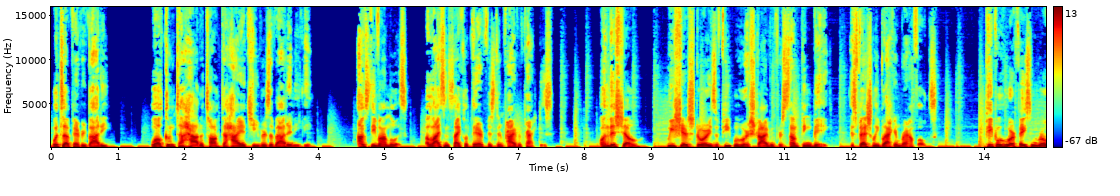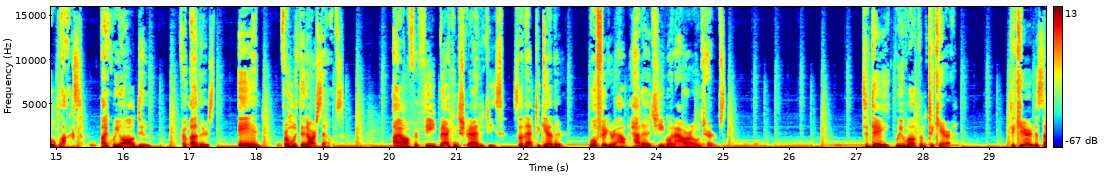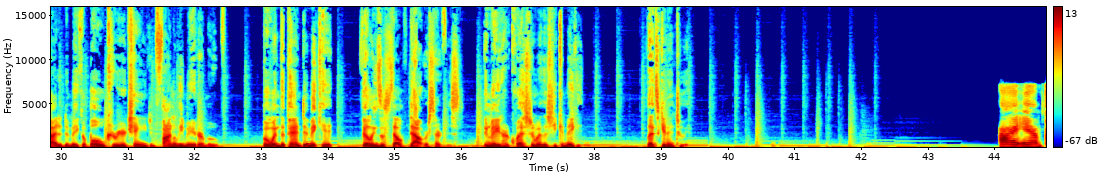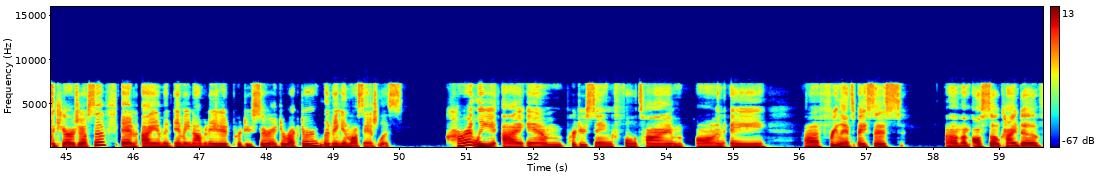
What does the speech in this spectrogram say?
What's up, everybody? Welcome to How to Talk to High Achievers About Anything. I'm Stevon Lewis, a licensed psychotherapist in private practice. On this show, we share stories of people who are striving for something big, especially Black and Brown folks. People who are facing roadblocks, like we all do, from others and from within ourselves. I offer feedback and strategies so that together we'll figure out how to achieve on our own terms. Today, we welcome Takara. Takara decided to make a bold career change and finally made her move. But when the pandemic hit, feelings of self doubt resurfaced and made her question whether she can make it. Let's get into it. I am Takara Joseph, and I am an Emmy nominated producer and director living in Los Angeles. Currently, I am producing full time on a uh, freelance basis. Um, I'm also kind of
